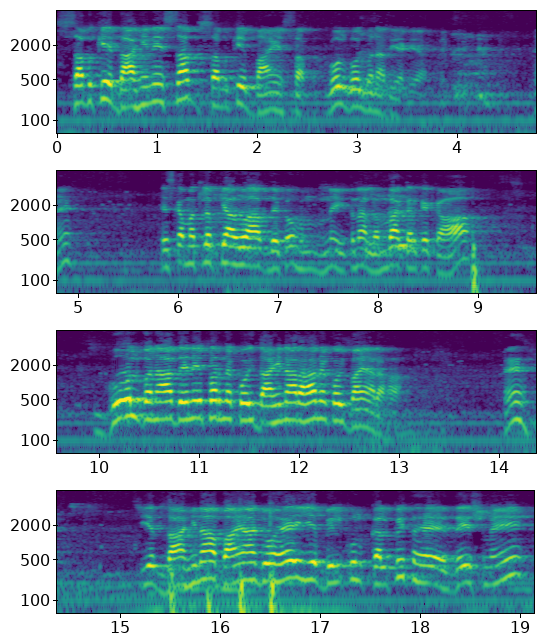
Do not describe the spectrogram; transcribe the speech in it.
सबके दाहिने सब, सबके बाएँ सब। गोल गोल बना दिया गया। है? इसका मतलब क्या हुआ? आप देखो, हमने इतना लंबा करके कहा, गोल बना देने पर न कोई दाहिना रहा, न कोई बाया रहा। है? ये दाहिना बाया जो है, ये बिल्कुल कल्पित है देश में,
